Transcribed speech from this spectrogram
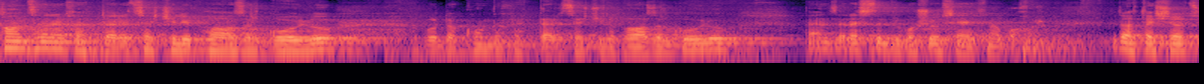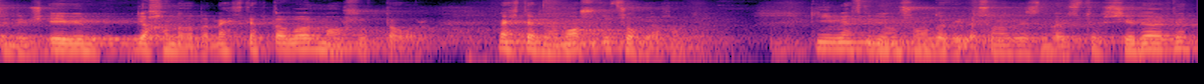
Kondisioner xəttləri çəkilib, hazır qoyulub. Burada kombi xəttləri çəkilib, hazır qoyulub. Pəncərəsi də birbaşa öz həyətinə baxır. Bir daha təkrar üçün deyim ki, evin yaxınlığında məktəb də var, marşrut da var. Məktəblə marşrutu çox yaxındır. Qiymət videonun sonunda deyilə, sonra da verici tövsiyə edərdim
